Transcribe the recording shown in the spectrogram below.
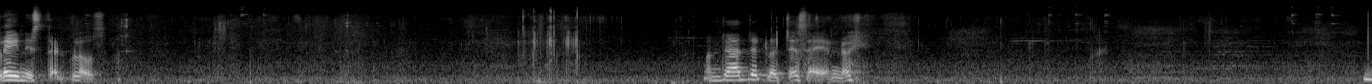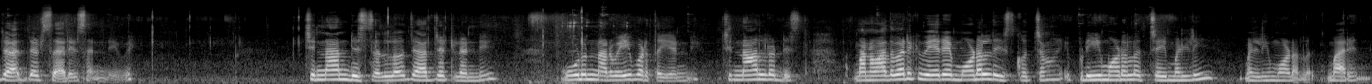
ప్లెయిన్ ఇస్తాడు బ్లౌజ్. మన జార్జెట్లు వచ్చేసాయండి. జార్జెట్ శారీస్ అండి ఇవి. చిన్నాన్ డిజిటల్లో జార్జెట్లు అండి మూడున్నర వెయ్యి పడతాయండి. చిన్నాల్లో డిస్ మనం అదివరకు వేరే మోడల్ తీసుకొచ్చాం. ఇప్పుడు ఈ మోడల్ వచ్చాయి మళ్ళీ మళ్ళీ ఈ మోడల్ మారింది.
